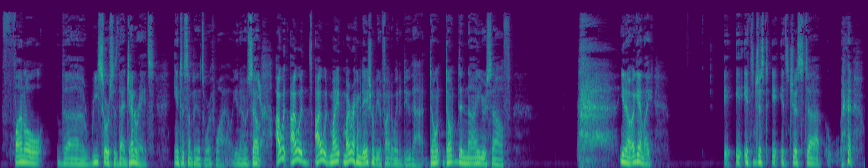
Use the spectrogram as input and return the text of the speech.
funnel the resources that generates into something that's worthwhile you know? So Yeah. i would i would i would my my recommendation would be to find a way to do that. Don't don't deny yourself you know again like it, it, it's just it, it's just uh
